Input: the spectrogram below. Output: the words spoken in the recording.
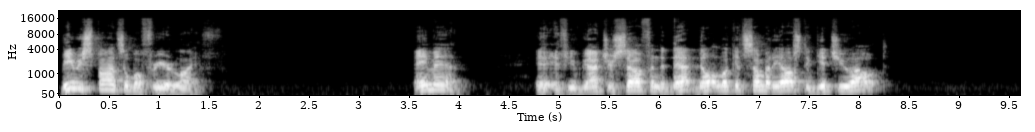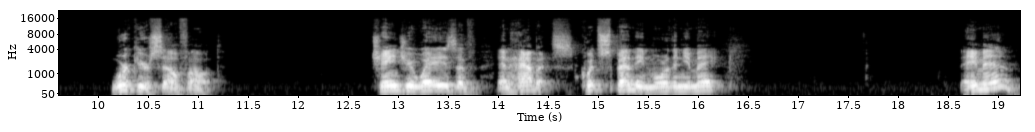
Be responsible for your life. Amen. If you've got yourself into debt, don't look at somebody else to get you out. Work yourself out. Change your ways of and habits. Quit spending more than you make. Amen.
